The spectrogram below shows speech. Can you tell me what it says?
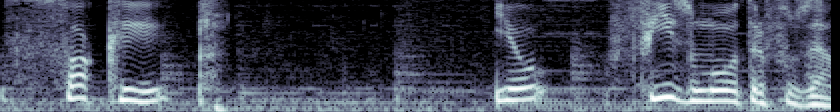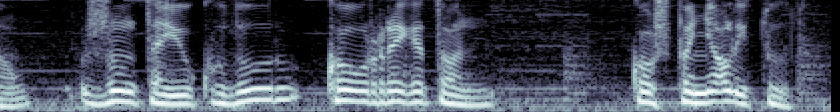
Só que eu fiz uma outra fusão. Juntei o Kuduro com o reggaeton, com o espanhol e tudo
